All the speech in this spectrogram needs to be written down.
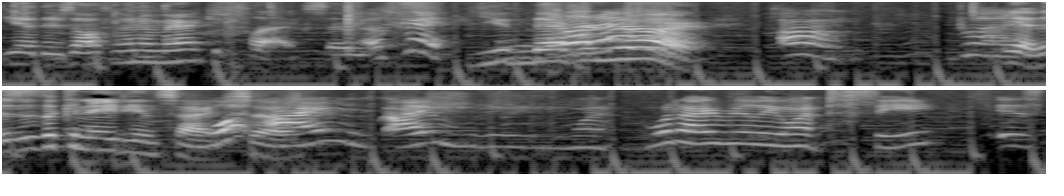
Yeah, there's also an American flag. So Okay. you'd never Whatever. Um, but know. Yeah, this is the Canadian side. what so I'm I really want what I really want to see is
